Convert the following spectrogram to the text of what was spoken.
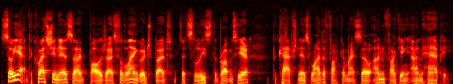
so yeah, the question is, I apologize for the language, but that's the least of the problems here. The caption is, why the fuck am I so unfucking unhappy?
